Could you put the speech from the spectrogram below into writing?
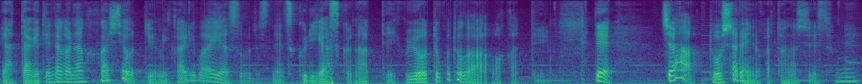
やってあげてんだからなんか返してよっていう見返りバイアスをですね作りやすくなっていくよってことが分かっている。でじゃあどうしたらいいのかって話ですよね。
